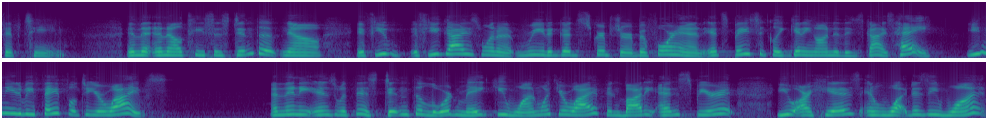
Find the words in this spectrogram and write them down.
15. In the NLT says, Didn't the, now, if you if you guys want to read a good scripture beforehand, it's basically getting onto these guys. Hey, you need to be faithful to your wives. And then he ends with this Didn't the Lord make you one with your wife in body and spirit? You are his. And what does he want?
